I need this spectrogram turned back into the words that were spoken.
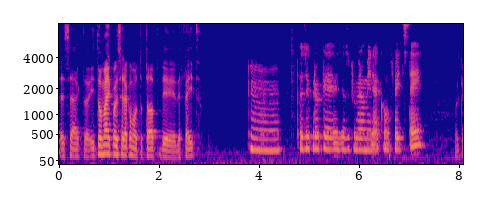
Exacto. ¿Y tú, Mike, cuál sería como tu top de, de Fate? Mm, pues yo creo que yo sí primero miré con Fate Stay. Ok.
